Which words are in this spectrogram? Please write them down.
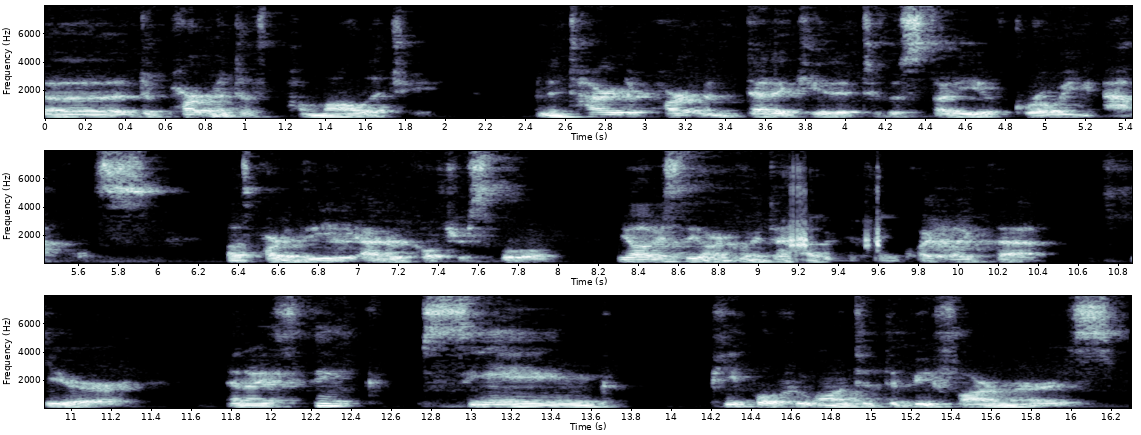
a department of pomology, an entire department dedicated to the study of growing apples as part of the agriculture school. You obviously aren't going to have anything quite like that here. And I think seeing people who wanted to be farmers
